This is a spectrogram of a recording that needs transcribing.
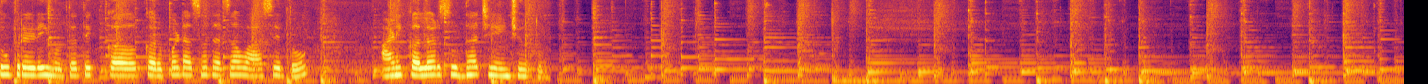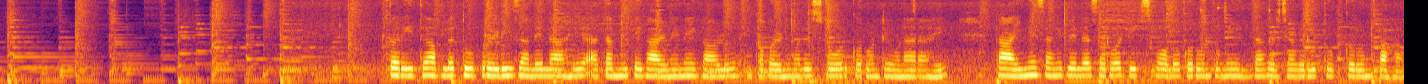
तूप रेडी होतं ते क करपट असा त्याचा वास येतो. आणि कलरसुद्धा चेंज होतो. तर इथे आपलं तूप रेडी झालेलं आहे. आता मी ते गाळणीने गाळून एका बरणीमध्ये स्टोअर करून ठेवणार आहे. तर आईने सांगितलेल्या सर्व टिप्स फॉलो करून तुम्ही एकदा घरच्या घरी तूप करून पहा.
